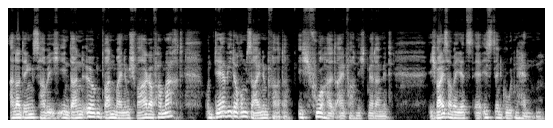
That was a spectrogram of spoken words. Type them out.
Allerdings habe ich ihn dann irgendwann meinem Schwager vermacht und der wiederum seinem Vater. Ich fuhr halt einfach nicht mehr damit. Ich weiß aber jetzt, er ist in guten Händen.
